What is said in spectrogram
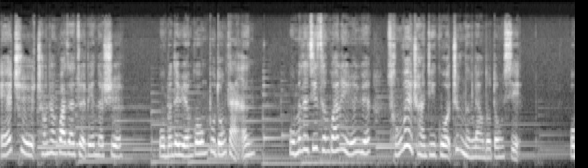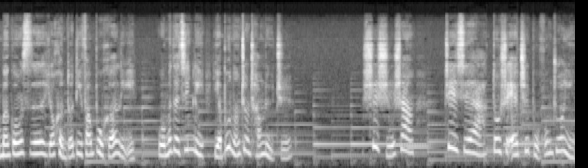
H 常常挂在嘴边的是，我们的员工不懂感恩。我们的基层管理人员从未传递过正能量的东西。我们公司有很多地方不合理，我们的经理也不能正常履职。事实上，这些啊都是 H 捕风捉影、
